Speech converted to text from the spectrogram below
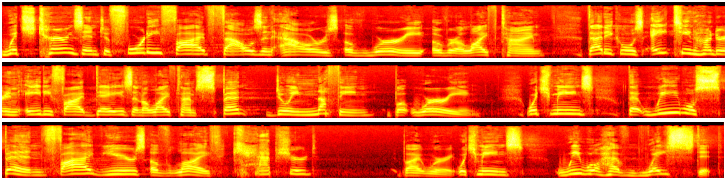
which turns into 45,000 hours of worry over a lifetime. That equals 1,885 days in a lifetime spent doing nothing but worrying, which means that we will spend five years of life captured by worry, which means we will have wasted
